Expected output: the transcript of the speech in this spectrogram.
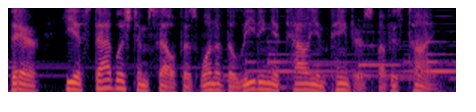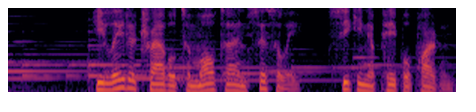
There, he established himself as one of the leading Italian painters of his time. He later traveled to Malta and Sicily, seeking a papal pardon.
